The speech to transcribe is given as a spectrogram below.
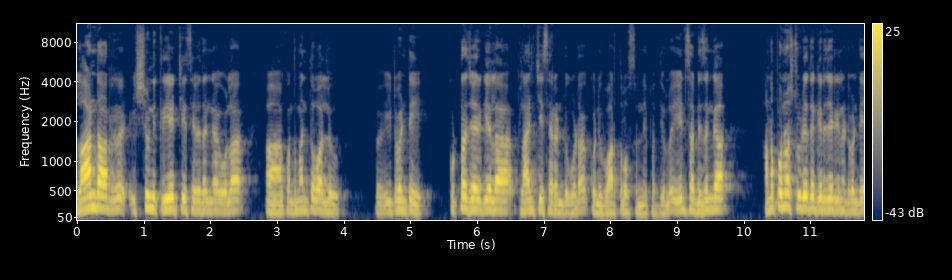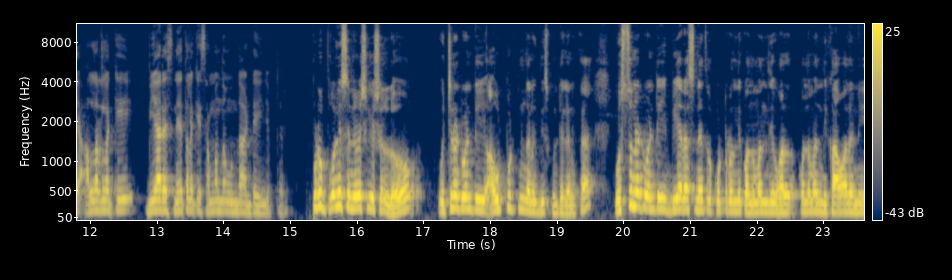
లాండ్ ఆర్డర్ ఇష్యూని క్రియేట్ చేసే విధంగా కూడా కొంతమందితో వాళ్ళు ఇటువంటి కుట్ర జరిగేలా ప్లాన్ చేశారంటూ కూడా కొన్ని వార్తలు వస్తున్న నేపథ్యంలో. ఏంటి సార్ నిజంగా అన్నపూర్ణ స్టూడియో దగ్గర జరిగినటువంటి అల్లర్లకి బీఆర్ఎస్ నేతలకి సంబంధం ఉందా అంటే ఏం చెప్తారు? ఇప్పుడు పోలీస్ ఇన్వెస్టిగేషన్లో వచ్చినటువంటి అవుట్పుట్ని కనుక తీసుకుంటే కనుక వస్తున్నటువంటి బీఆర్ఎస్ నేతలు కుట్ర ఉంది కొంతమంది వాళ్ళ కొంతమంది కావాలని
